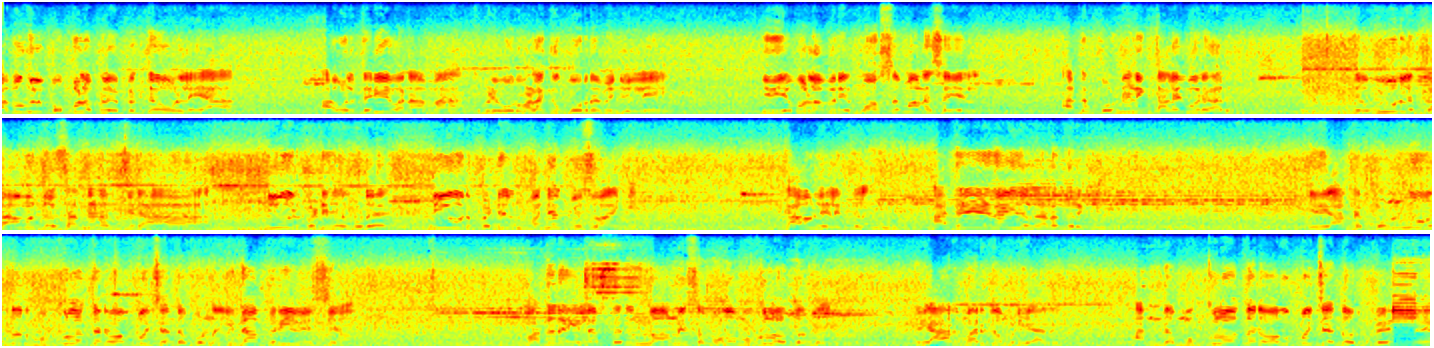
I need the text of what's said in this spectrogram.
அவங்களும் பொம்பளை பிள்ளை பெற்றவங்க இல்லையா? அவங்களுக்கு தெரிய வேணாமா? இப்படி ஒரு வழக்கு போடுறோமே சொல்லி இது எவ்வளோ பெரிய மோசமான செயல். அந்த பொண்ணு இன்னைக்கு தலைமுறையாக இருக்கு இந்த ஊரில் கிராமத்தில் சண்டை நடந்துச்சுன்னா ஒரு பெட்டிஷன் கொடு நீ ஒரு பெட்டிஷன் பஞ்சாயத்து பேசுவாங்க காவல் நிலையத்தில். அதே தான் இதில் நடந்திருக்கு. இது அந்த பொண்ணு வந்து ஒரு முக்குலத்தர் வகுப்பு சேர்ந்த பொண்ணு. இதுதான் பெரிய விஷயம். மதுரையில் பெரும்பான்மை சமூகம் முக்குலத்தர்கள் இது யாரும் மறுக்க முடியாது. அந்த முக்குலோத்தர் வகுப்பை சேர்ந்த ஒரு பெண்ணு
